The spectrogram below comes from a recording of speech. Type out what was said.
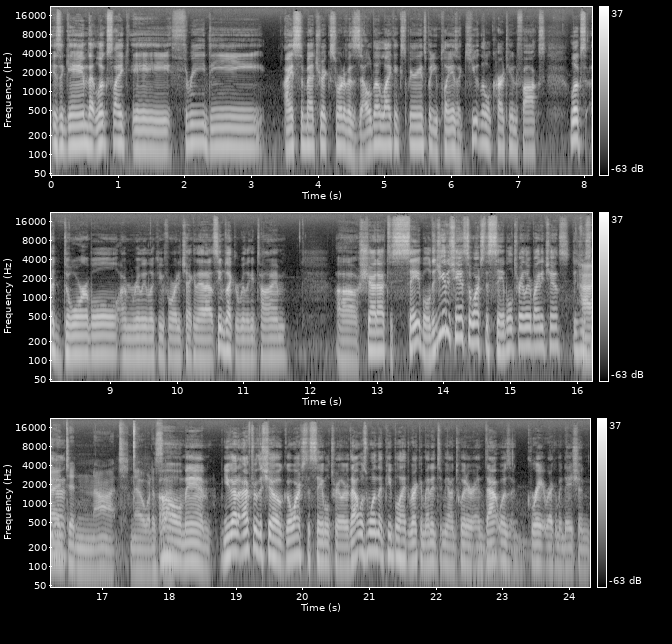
is a game that looks like a 3D isometric sort of a Zelda-like experience, but you play as a cute little cartoon fox. Looks adorable. I'm really looking forward to checking that out. Seems like a really good time. Uh, shout out to Sable. Did you get a chance to watch the Sable trailer by any chance? Did you see I that? did not know what is that. Oh man, you got after the show, go watch the Sable trailer. That was one that people had recommended to me on Twitter, and that was a great recommendation.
